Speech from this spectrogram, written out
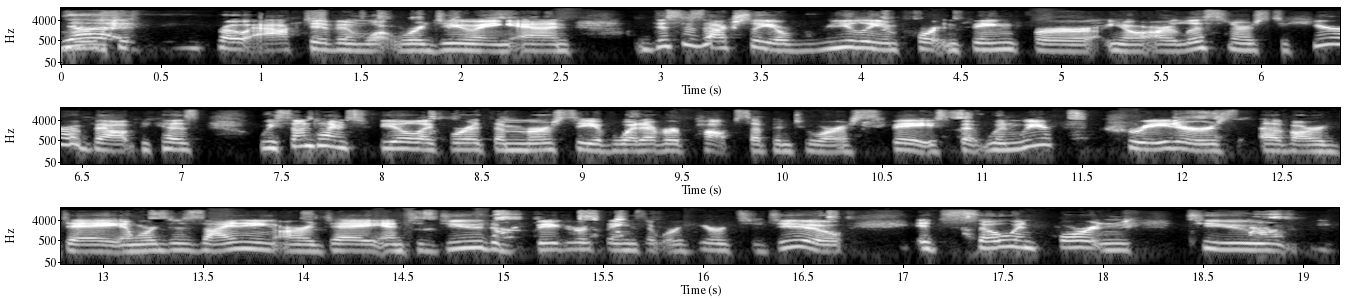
Yes. versus being proactive in what we're doing. And this is actually a really important thing for you know our listeners to hear about because we sometimes feel like we're at the mercy of whatever pops up into our space. But when we're creators of our day and we're designing our day and to do the bigger things that we're here to do, it's so important to be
